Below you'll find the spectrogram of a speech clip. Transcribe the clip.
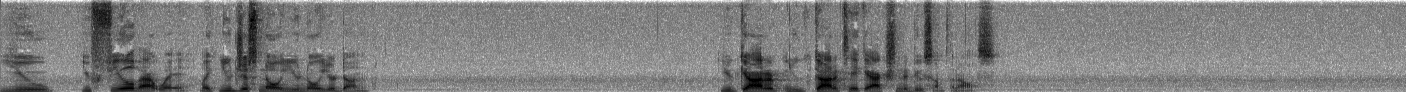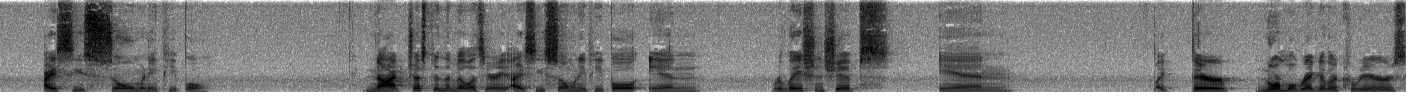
you you feel that way, like you just know, you know you're done. You gotta you gotta take action to do something else. I see so many people, not just in the military, I see so many people in relationships, in like their normal, regular careers,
